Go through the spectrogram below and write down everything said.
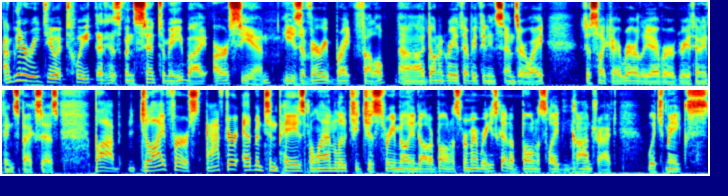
I'm going to read you a tweet that has been sent to me by RCN. He's a very bright fellow. Uh, I don't agree with everything he sends our way, just like I rarely ever agree with anything Spec says. Bob, July 1st, after Edmonton pays Milan Lucic's $3 million bonus, remember, he's got a bonus laden contract, which makes,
